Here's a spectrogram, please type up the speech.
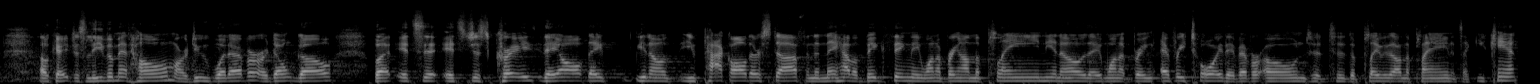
okay just leave them at home or do whatever or don't go but it's it's just crazy they all they you know, you pack all their stuff, and then they have a big thing they want to bring on the plane. You know, they want to bring every toy they've ever owned to, to, to play with on the plane. It's like, you can't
